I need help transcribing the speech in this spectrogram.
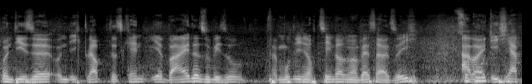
Und diese, und ich glaube, das kennt ihr beide sowieso vermutlich noch 10.000 Mal besser als ich. Aber ich habe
